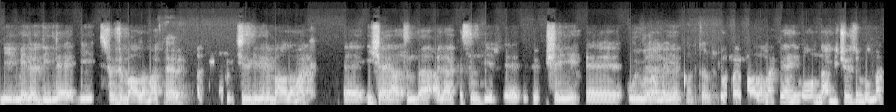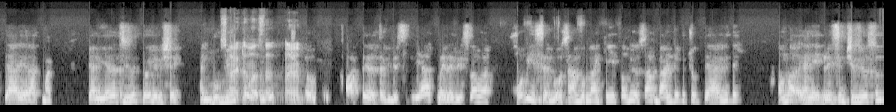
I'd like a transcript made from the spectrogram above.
bir melodiyle bir sözü bağlamak, Evet. çizgileri bağlamak, e, iş hayatında alakasız bir e, şeyi e, uygulamayı Evet, uygulamaya bağlamak yani ondan bir çözüm bulmak, değer yaratmak. Yani yaratıcılık böyle bir şey. Hani bu büyük Serkan olabilir, aslında- küçük evet. Olabilir. Farklı yaratabilirsin, yaratmayabilirsin ama hobi ise bu. Sen bundan keyif alıyorsan bence bu çok değerlidir. Ama yani resim çiziyorsun,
